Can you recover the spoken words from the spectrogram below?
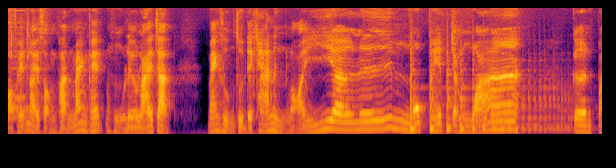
อเพชรหน่อย 2,000 แม่งเพชรโอ้โหเลวร้ายจัด แม่งสูงสุดได้แค่ 100เหี้ยเอ้ยมึงงกเพชรจังวะ เกินไป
